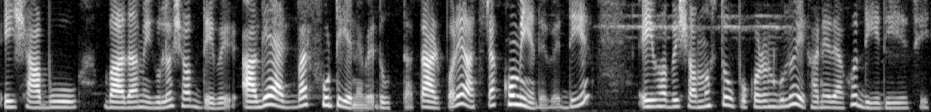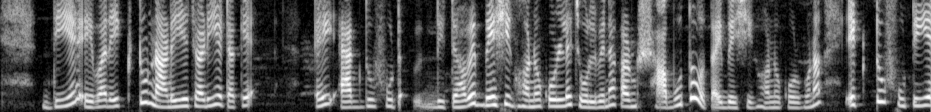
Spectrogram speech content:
এই সাবু, বাদাম এগুলো সব দেবে। আগে একবার ফুটিয়ে নেবে দুধটা, তারপরে আঁচটা কমিয়ে দেবে। দিয়ে এইভাবে সমস্ত উপকরণগুলো এখানে দেখো দিয়ে দিয়েছি। দিয়ে এবার একটু নাড়িয়ে চাড়িয়ে এটাকে এই এক দু ফুট দিতে হবে। বেশি ঘন করলে চলবে না, কারণ সাবু তো, তাই বেশি ঘন করব না। একটু ফুটিয়ে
